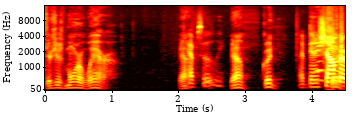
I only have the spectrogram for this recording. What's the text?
they're just more aware. Yeah. Absolutely. Yeah. Good. I've been a Shaumbra.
